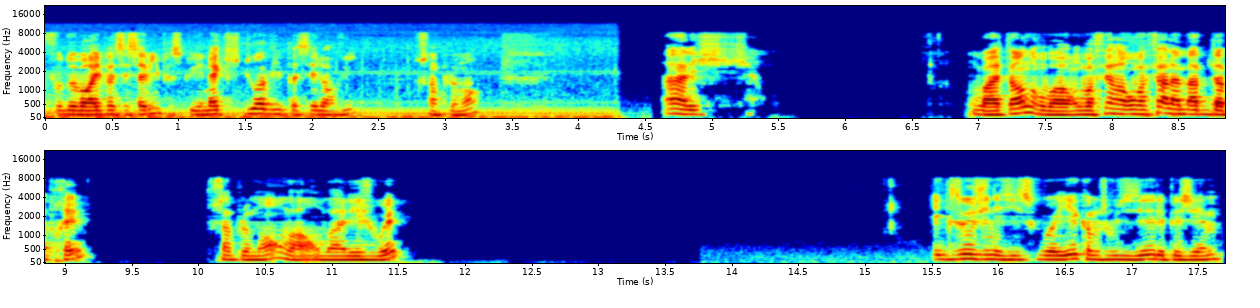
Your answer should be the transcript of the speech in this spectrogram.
faut devoir y passer sa vie, parce qu'il y en a qui doivent y passer leur vie, tout simplement. Allez. On va attendre, on va, faire, la map d'après. Tout simplement, on va, aller jouer. Exogenesis, vous voyez, comme je vous disais, les PGM.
